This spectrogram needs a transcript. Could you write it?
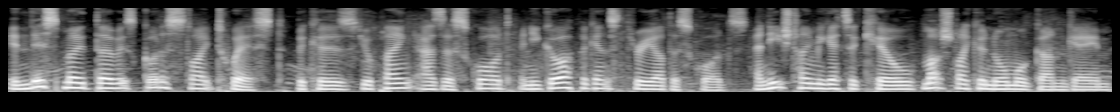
In this mode though it's got a slight twist because you're playing as a squad and you go up against three other squads and each time you get a kill, much like a normal gun game,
